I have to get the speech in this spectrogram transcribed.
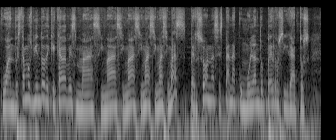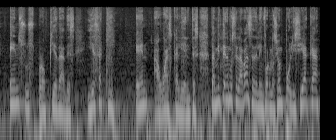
cuando estamos viendo de que cada vez más y más y más y más y más y más personas están acumulando perros y gatos en sus propiedades. Y es aquí, en Aguascalientes. También tenemos el avance de la información policíaca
